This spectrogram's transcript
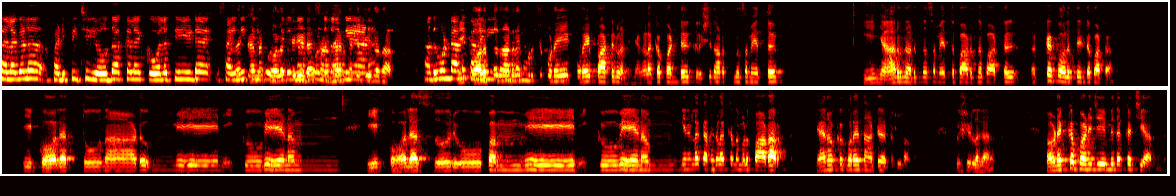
കലകൾ പഠിപ്പിച്ച് യോദ്ധാക്കളെ കോലത്തിരിയുടെ സൈന്യത്തിന് അതുകൊണ്ടാണ് ഈ കോലത്ത് നാടിനെ കുറിച്ച് കുറെ കുറെ പാട്ടുകളുണ്ട്. ഞങ്ങളൊക്കെ പണ്ട് കൃഷി നടത്തുന്ന സമയത്ത് ഈ ഞാറ് നടുന്ന സമയത്ത് പാടുന്ന പാട്ട് ഒക്കെ കോലത്തിന്റെ പാട്ടാണ്. ഈ കോലത്തു നാടും എനിക്കു വേണം ഈ കോലസ്വരൂപം എനിക്കു വേണം ഇങ്ങനെയുള്ള കഥകളൊക്കെ നമ്മൾ പാടാറുണ്ട്. ഞാനൊക്കെ കുറെ നാട്ടുകെട്ടിട്ടുള്ളതാണ് കൃഷിയുള്ള കാലത്ത്. അവിടെയൊക്കെ പണി ചെയ്യുമ്പോൾ ഇതൊക്കെ ചെയ്യാറുണ്ട്.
